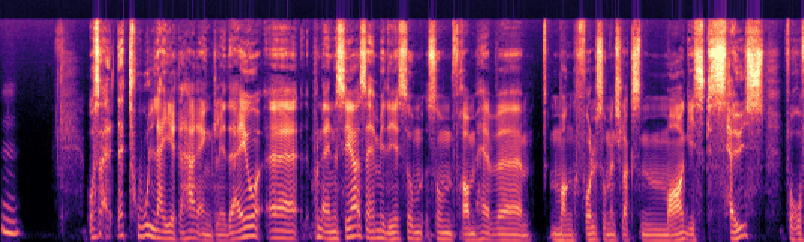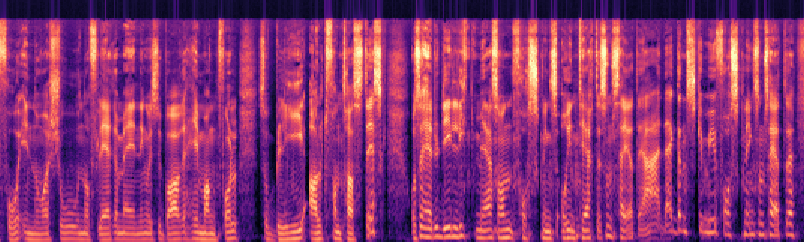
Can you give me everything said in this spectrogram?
Mm. Og så er det, det er to leirer her, egentlig. Det er jo, eh, På den ene sida har vi de som, som framhever mangfold som en slags magisk saus for å få innovasjon og flere meninger. Hvis du bare har mangfold, så blir alt fantastisk. Og så har du de litt mer sånn forskningsorienterte som sier at ja, det er ganske mye forskning som sier at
